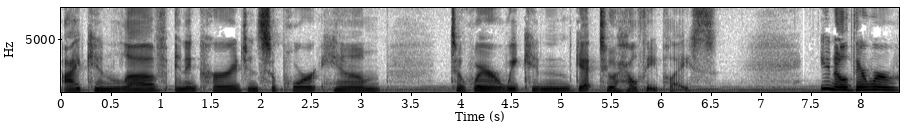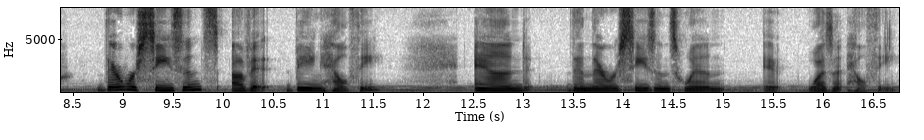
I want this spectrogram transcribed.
I can love and encourage and support him to where we can get to a healthy place. You know, there were there were seasons of it being healthy and then there were seasons when it wasn't healthy.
